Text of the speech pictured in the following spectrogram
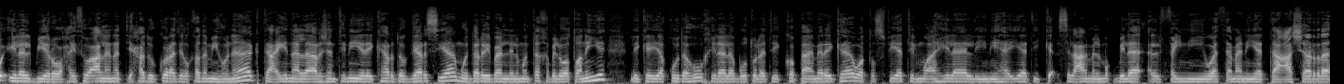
إلى البيرو حيث أعلن اتحاد كرة القدم هناك تعيين الأرجنتيني ريكاردو غارسيا مدربا للمنتخب الوطني لكي يقوده خلال بطولة كوبا أمريكا والتصفية المؤهلة لنهائيات كأس العالم المقبلة 2018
